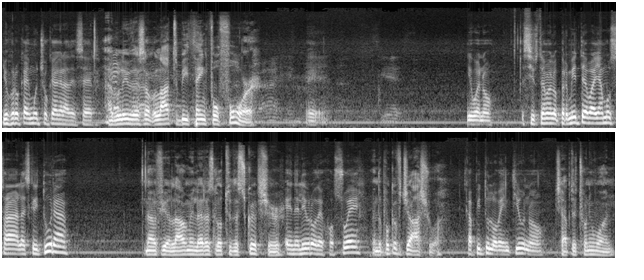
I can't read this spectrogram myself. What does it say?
Yo creo que hay mucho que agradecer. I believe there's a lot to be thankful for. Eh, y bueno, si usted me lo permite, vayamos a la escritura Now, if you allow me, let us go to the scripture en el libro de Josué, in the book of Joshua, capítulo 21, chapter 21.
